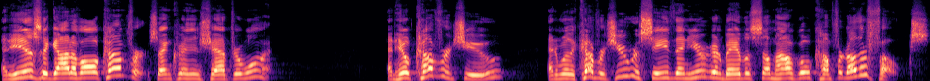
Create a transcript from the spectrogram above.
And He is the God of all comfort, 2 Corinthians chapter 1. And He'll comfort you and with the comfort you receive, then you're going to be able to somehow go comfort other folks.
